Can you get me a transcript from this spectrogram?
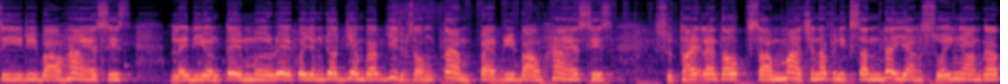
4 รีบาวด์5แอสซิสต์และดิออนเต้เมเร่ก็ยังยอดเยี่ยมครับ 22 แต้ม 8 รีบาวด์5แอสซิสต์ สุดท้ายแลนตอคสามารถชนะฟินิกซันได้อย่างสวยงามครับ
